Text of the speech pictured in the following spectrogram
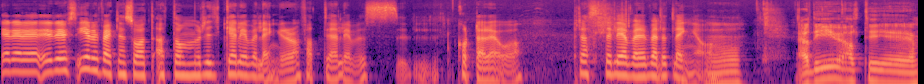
Är det, är det, är det verkligen så att, att de rika lever längre och de fattiga lever kortare och präster lever väldigt länge? Och, Mm. Ja, det är ju alltid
